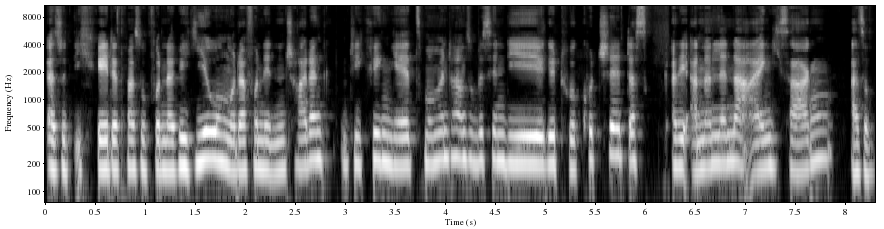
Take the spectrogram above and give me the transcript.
also ich rede jetzt mal so von der Regierung oder von den Entscheidern, die kriegen ja jetzt momentan so ein bisschen die Retourkutsche, dass die anderen Länder eigentlich sagen, also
